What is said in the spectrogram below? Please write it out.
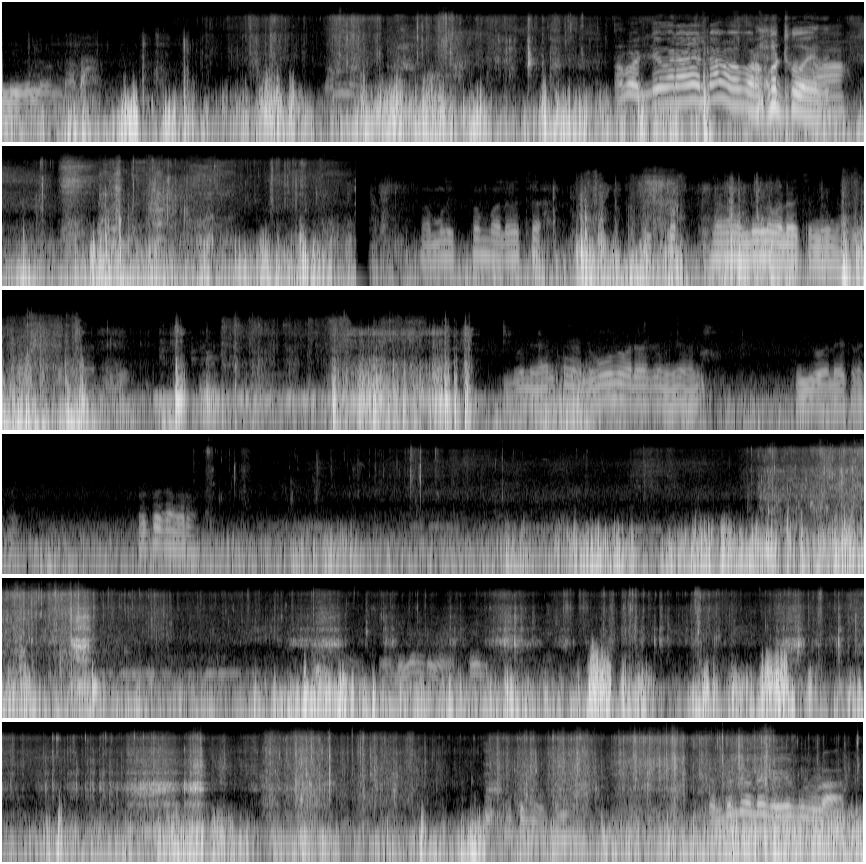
ലീവെല്ലാം ഉണ്ടാടാ അപ്പോൾ വലിയ വരാനല്ല പുറകോട്ട് പോയത്. നമ്മളിപ്പം വല വെച്ച ഇപ്പം ഞങ്ങൾ എന്തെങ്കിലും വല വെച്ച മീനാണ് നമ്മൾ നേരത്തെ രണ്ട് മൂന്ന് വല വെച്ച മീനാണ് ഈ വലയെ കിടക്കുന്നത്. എടുത്തു ശങ്കർ o'clock.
